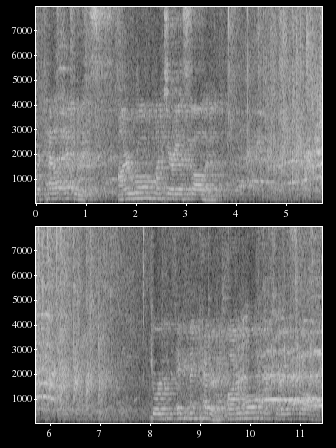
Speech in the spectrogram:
Raquel Edwards, Honor Roll, Ontario Scholar. Jordan Eggman Ketter, Honor Roll, Ontario Scholar.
